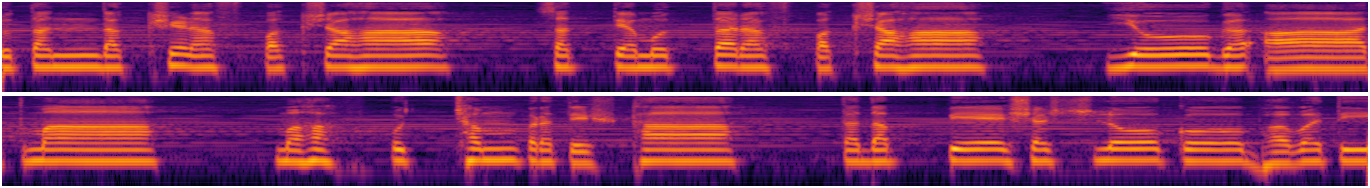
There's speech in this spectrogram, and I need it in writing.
ऋतं दक्षिणः पक्षः सत्यमुत्तरः पक्षः योग आत्मा महःपुच्छं प्रतिष्ठा तदप्येष श्लोको भवती।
